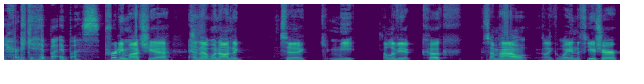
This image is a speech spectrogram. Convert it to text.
her to get hit by a bus. Pretty much, yeah. And that went on to to meet Olivia Cooke somehow, like way in the future.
